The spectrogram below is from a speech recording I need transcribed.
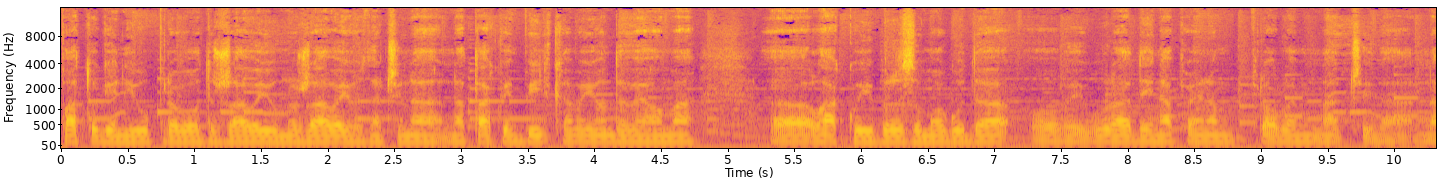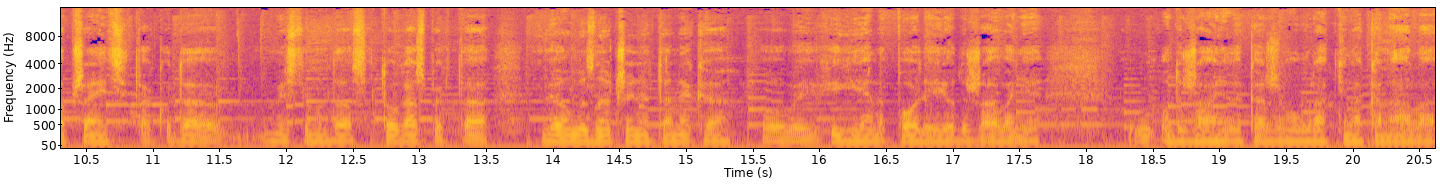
patogeni upravo održavaju, umnožavaju znači na, na takvim biljkama i onda veoma lako i brzo mogu da ovaj, urade i naprave nam problem znači, na, na pšenici, tako da mislimo da sa tog aspekta veoma značajna ta neka ovaj, higijena polja i održavanje održavanje, da kažemo, vratina kanala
